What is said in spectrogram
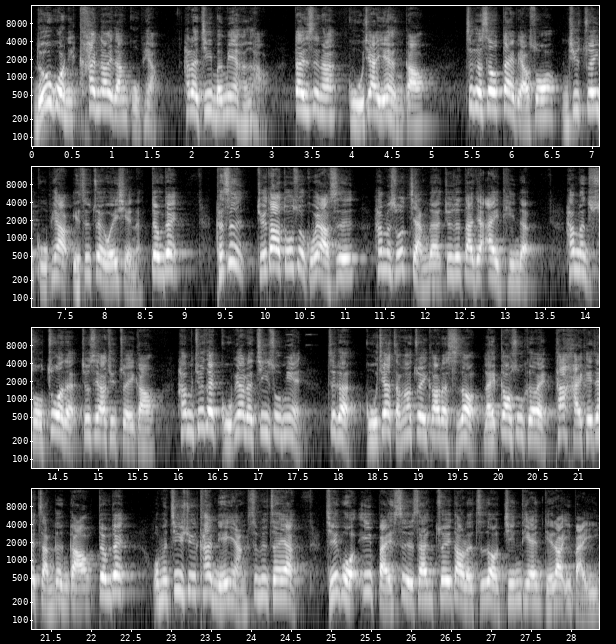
如果你看到一张股票，它的基本面很好，但是呢股价也很高，这个时候代表说你去追股票也是最危险的，对不对？可是绝大多数股票老师他们所讲的就是大家爱听的，他们所做的就是要去追高，他们就在股票的技术面，这个股价涨到最高的时候来告诉各位，它还可以再涨更高，对不对？我们继续看联阳是不是这样？结果一百四十三追到了之后，今天跌到一百一，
